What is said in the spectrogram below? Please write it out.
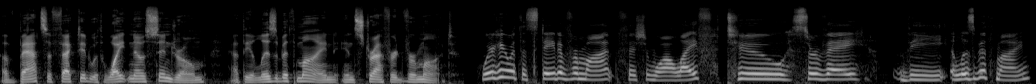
of bats affected with white nose syndrome at the Elizabeth Mine in Strafford, Vermont. We're here with the state of Vermont Fish and Wildlife to survey the Elizabeth Mine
